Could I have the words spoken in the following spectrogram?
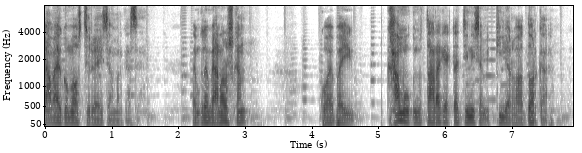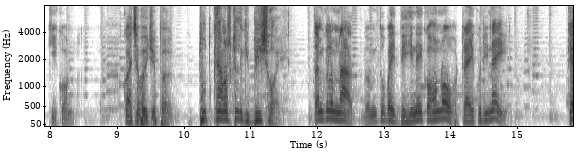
গামায় গমে অস্থির হয়ে গেছে আমার কাছে। আমি বললাম আমি আনারস খান। কয়, ভাই, খামো, কিন্তু তার আগে একটা জিনিস আমি ক্লিয়ার হওয়া দরকার। কি কোন? আচ্ছা ভাই যে দুধ খেয়ে আনারস খেলে কি বিষ হয়। তা আমি বললাম না, আমি তো ভাই দেহি নাই কখনো, ট্রাই করি নাই। কে,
